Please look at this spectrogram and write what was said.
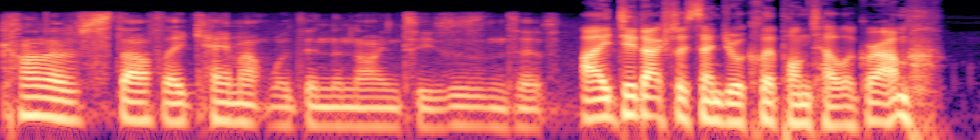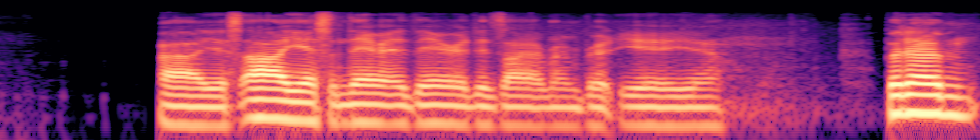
kind of stuff they came up with in the nineties, isn't it? I did actually send you a clip on Telegram. Ah yes, ah yes, and there there it is. I remember it. Yeah, yeah. But um,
